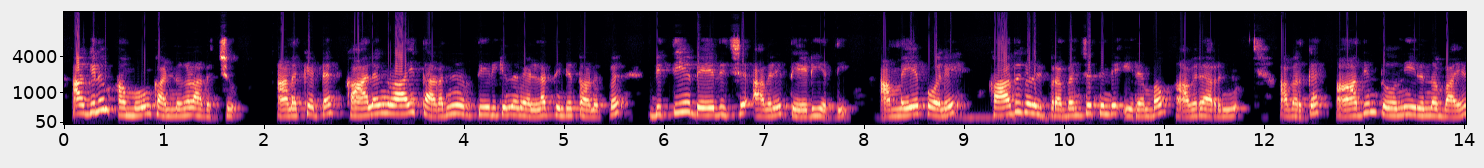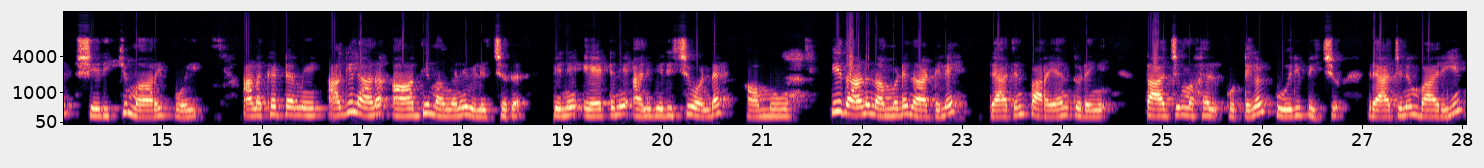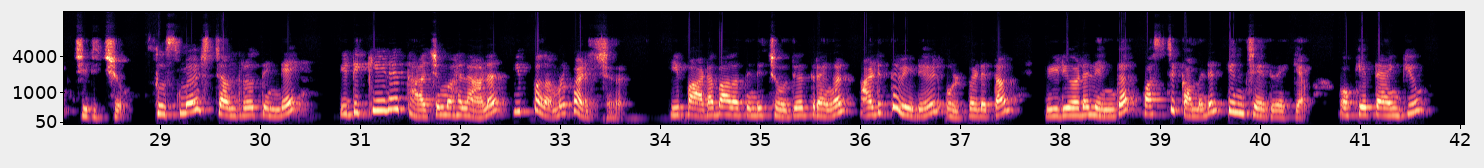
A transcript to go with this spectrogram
അഖിലും അമ്മുവും കണ്ണുകൾ അടച്ചു. അണക്കെട്ട് കാലങ്ങളായി തടഞ്ഞു നിർത്തിയിരിക്കുന്ന വെള്ളത്തിന്റെ തണുപ്പ് ഭിത്തിയെ ഭേദിച്ച് അവരെ തേടിയെത്തി. അമ്മയെ പോലെ കാതുകളിൽ പ്രപഞ്ചത്തിന്റെ ഇരമ്പം അവരറിഞ്ഞു. അവർക്ക് ആദ്യം തോന്നിയിരുന്ന ഭയം ശരിക്കും മാറിപ്പോയി. അണക്കെട്ടമ്മേ അഖിലാണ് ആദ്യം അങ്ങനെ വിളിച്ചത്. പിന്നെ ഏട്ടനെ അനുകരിച്ചുകൊണ്ട് അമ്മുവും ഇതാണ് നമ്മുടെ നാട്ടിലെ രാജൻ പറയാൻ തുടങ്ങി. താജ്മഹൽ കുട്ടികൾ പൂരിപ്പിച്ചു. രാജനും ഭാര്യയും ചിരിച്ചു. സുസ്മേഷ് ചന്ദ്രത്തിന്റെ ഇടുക്കിയുടെ താജ്മഹലാണ് ഇപ്പൊ നമ്മൾ പഠിച്ചത്. ഈ പാഠഭാഗത്തിന്റെ ചോദ്യോത്തരങ്ങൾ അടുത്ത വീഡിയോയിൽ ഉൾപ്പെടുത്താം. വീഡിയോയുടെ ലിങ്ക് ഫസ്റ്റ് കമന്റിൽ പിൻ ചെയ്തു വെക്കാം. Okay thank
